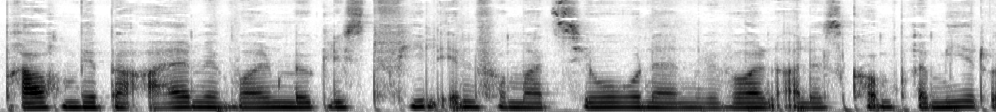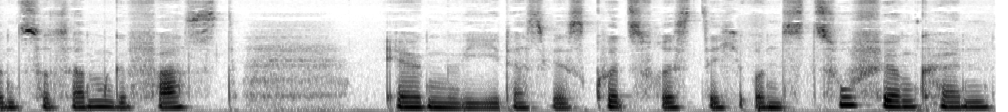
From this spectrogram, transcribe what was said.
brauchen wir bei allem. Wir wollen möglichst viel Informationen. Wir wollen alles komprimiert und zusammengefasst. Irgendwie, dass wir es kurzfristig uns zuführen können.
